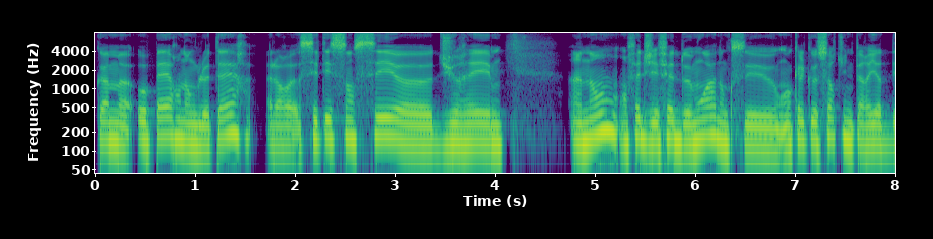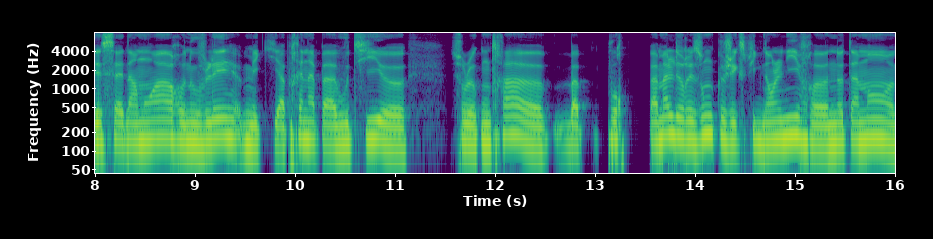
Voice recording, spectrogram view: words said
comme au pair en Angleterre. Alors, c'était censé durer un an. En fait, j'ai fait deux mois, donc c'est en quelque sorte une période d'essai d'un mois renouvelée, mais qui après n'a pas abouti euh, sur le contrat euh, bah, pour pas mal de raisons que j'explique dans le livre, euh, notamment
